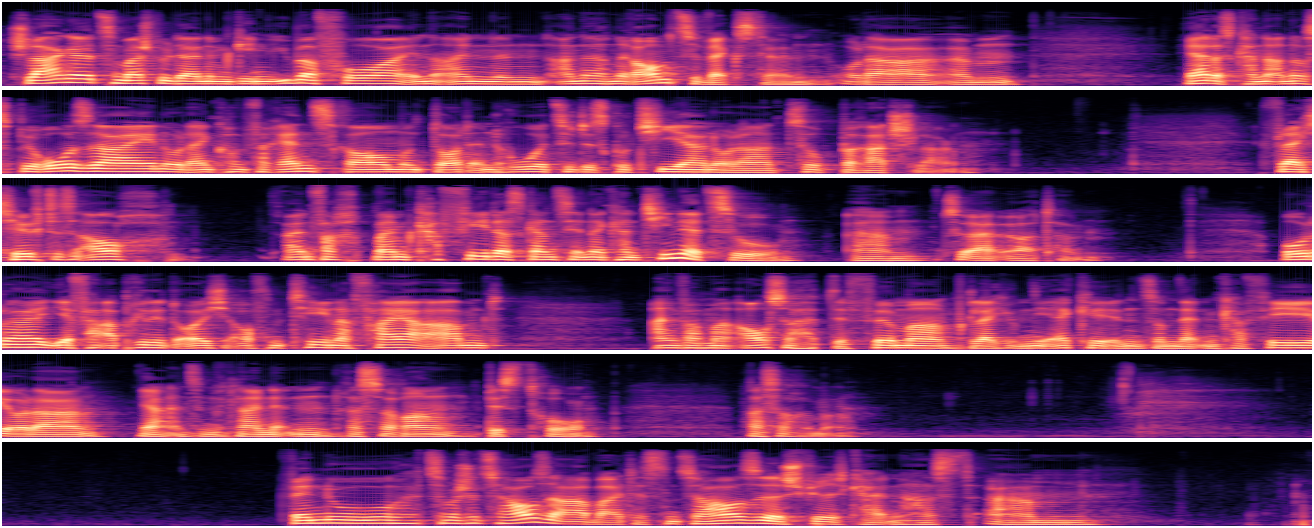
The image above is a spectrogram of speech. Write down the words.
Schlage zum Beispiel deinem Gegenüber vor, in einen anderen Raum zu wechseln oder ähm, ja, das kann ein anderes Büro sein oder ein Konferenzraum und dort in Ruhe zu diskutieren oder zu beratschlagen. Vielleicht hilft es auch, einfach beim Kaffee das Ganze in der Kantine zu, ähm, zu erörtern. Oder ihr verabredet euch auf dem Tee nach Feierabend einfach mal außerhalb der Firma, gleich um die Ecke in so einem netten Café oder ja, in so einem kleinen netten Restaurant, Bistro, was auch immer. Wenn du zum Beispiel zu Hause arbeitest und zu Hause Schwierigkeiten hast, ähm,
